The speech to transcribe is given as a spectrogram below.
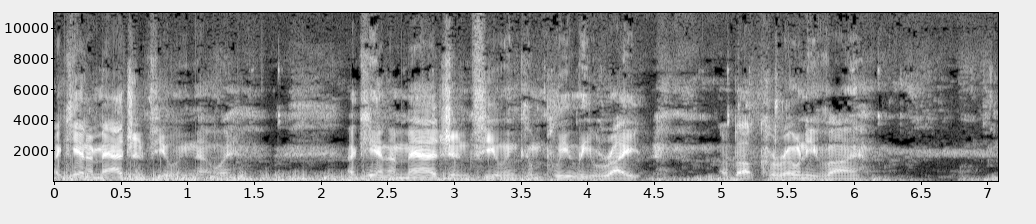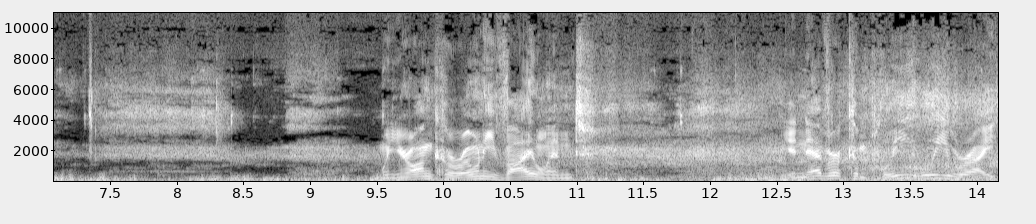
I can't imagine feeling that way. I can't imagine feeling completely right about coronavirus. When you're on coronavirus, you're never completely right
